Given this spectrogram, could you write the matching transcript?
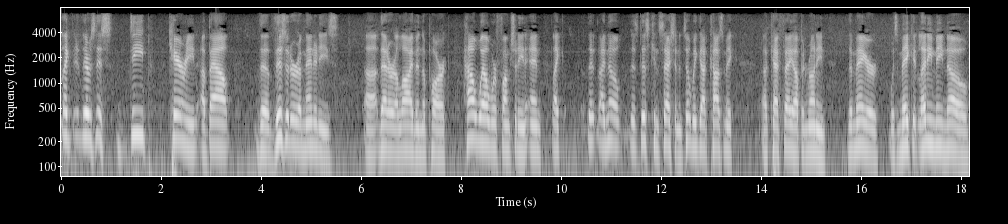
like there's this deep caring about the visitor amenities uh, that are alive in the park, how well we're functioning, and like I know this this concession until we got Cosmic uh, Cafe up and running, the mayor was making letting me know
